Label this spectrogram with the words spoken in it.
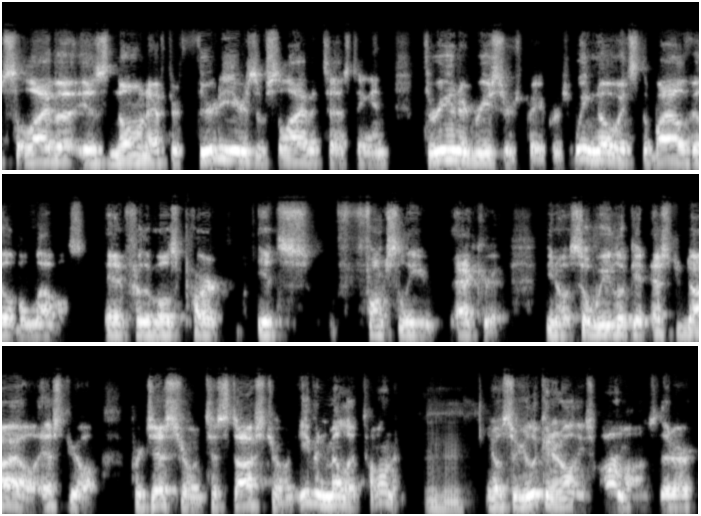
Saliva is known after 30 years of saliva testing and 300 research papers. We know it's the bioavailable levels. And for the most part, it's functionally accurate. You know, so we look at estradiol, estriol, progesterone, testosterone, even melatonin. Mm-hmm. You know, so you're looking at all these hormones that are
